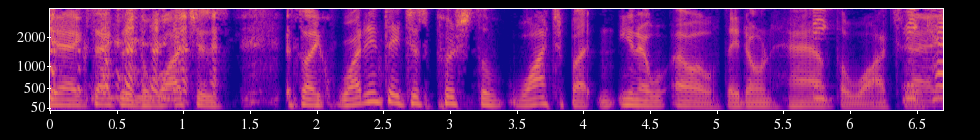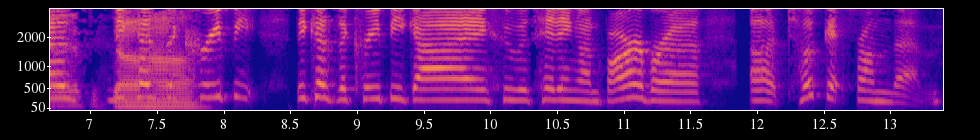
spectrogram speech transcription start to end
Yeah, exactly. The watches. It's like why didn't they just push the watch button? You know, oh, they don't have Be- the watch. Because yeah, because Uh-huh. the creepy because the creepy guy who was hitting on Barbara uh took it from them.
